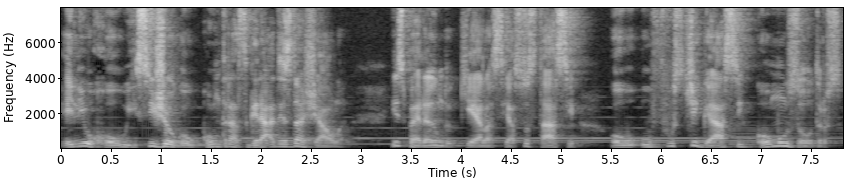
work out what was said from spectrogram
ele urrou e se jogou contra as grades da jaula, esperando que ela se assustasse ou o fustigasse como os outros.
